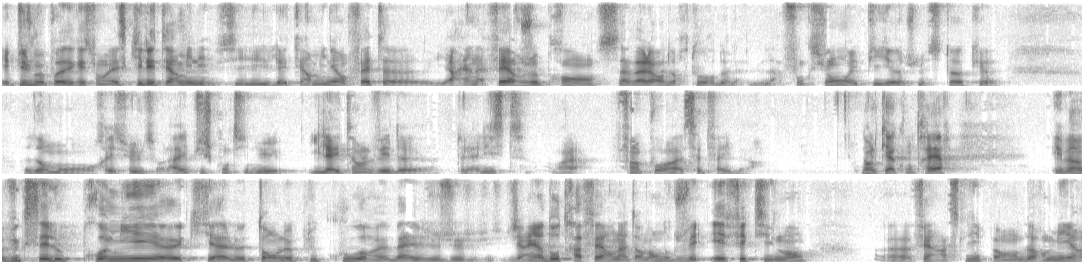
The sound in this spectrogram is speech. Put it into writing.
et puis je me pose la question, est-ce qu'il est terminé? S'il est terminé, en fait, euh, il n'y a rien à faire, je prends sa valeur de retour de la, fonction, et puis euh, je le stocke dans mon résultat, et puis je continue, il a été enlevé de, la liste, voilà, fin pour cette fiber. Dans le cas contraire, eh ben, vu que c'est le premier euh, qui a le temps le plus court, euh, ben, je j'ai rien d'autre à faire en attendant, donc je vais effectivement euh, faire un slip, endormir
